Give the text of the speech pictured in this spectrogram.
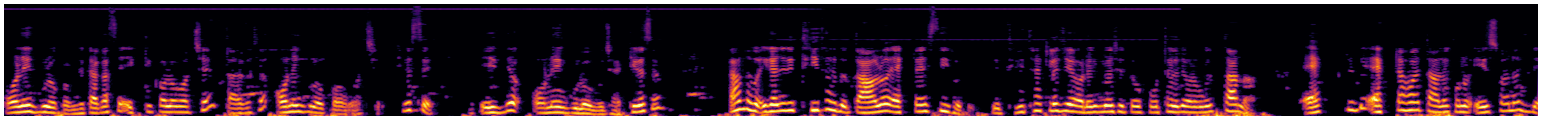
অনেকগুলো কলম। যে তার কাছে একটি কলম আছে, তার কাছে অনেকগুলো কলম আছে, ঠিক আছে? এই যে অনেকগুলো বোঝায়, ঠিক আছে? এখন দেখো, এখানে যদি থ্রি থাকতো তাহলেও একটাই সি হতো যে থ্রি থাকলে যে অনেকগুলো আছে, তো ফোর থাকলে যে অনেকগুলো, তা না। এক যদি একটা হয়, তাহলে কোনো এস হয় না। যদি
